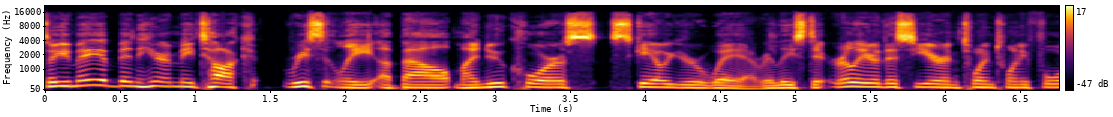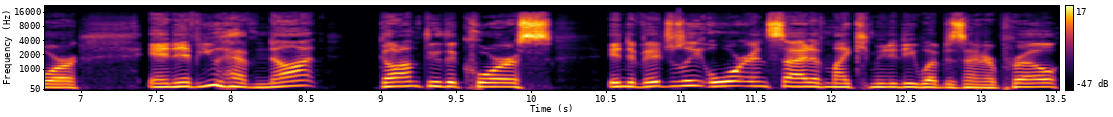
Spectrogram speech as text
So, you may have been hearing me talk recently about my new course, Scale Your Way. I released it earlier this year in 2024. And if you have not gone through the course individually or inside of my community, Web Designer Pro,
